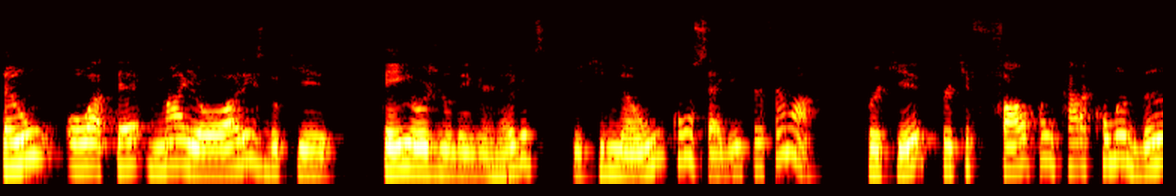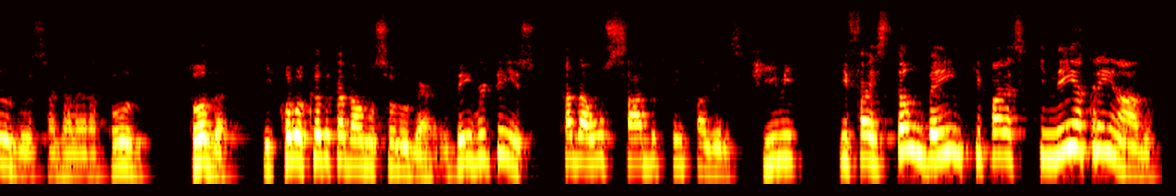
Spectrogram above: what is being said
tão ou até maiores do que tem hoje no Denver Nuggets e que não conseguem performar. Por quê? Porque falta um cara comandando essa galera todo, toda e colocando cada um no seu lugar. O Denver tem isso. Cada um sabe o que tem que fazer esse time e faz tão bem que parece que nem é treinado.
